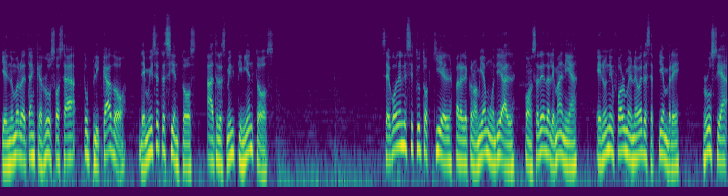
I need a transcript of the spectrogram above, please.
y el número de tanques rusos se ha duplicado de 1700 a 3500. Según el Instituto Kiel para la Economía Mundial, con sede en Alemania, en un informe el 9 de septiembre, Rusia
